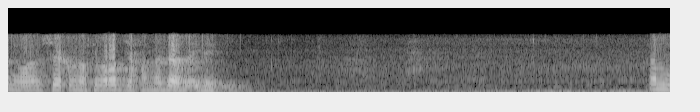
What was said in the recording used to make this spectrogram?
يعني والشيخ ابن عثيم رجح ما ذهب إليه. أن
